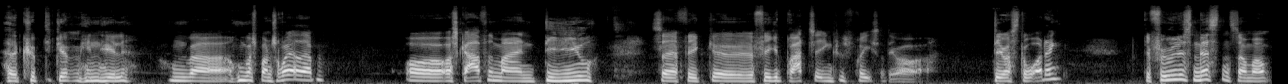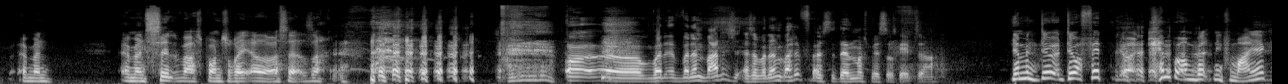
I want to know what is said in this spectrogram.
havde købt igennem hende Helle. Hun var, hun var sponsoreret af dem og, og skaffede mig en deal. Så jeg fik, øh, fik et bræt til indkøbspris, og det var, det var stort, ikke? Det føltes næsten som om, at man at man selv var sponsoreret også, altså. og øh, hvordan, hvordan, var det, altså, hvordan var det første Danmarks mesterskab så? Jamen, det, det var fedt. Det var en kæmpe omvæltning for mig, ikke?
